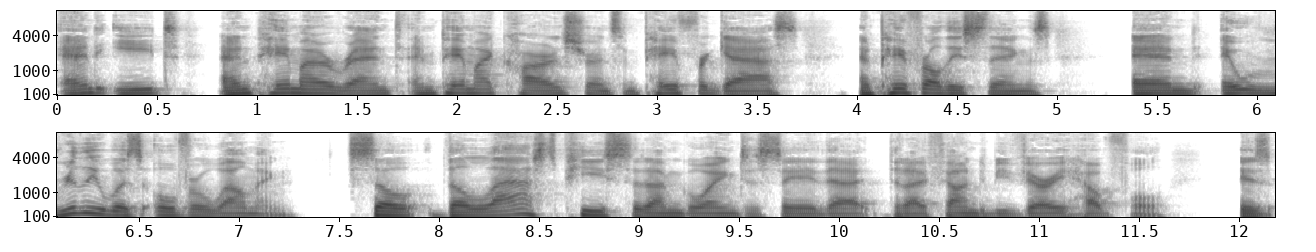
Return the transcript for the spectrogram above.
and eat and pay my rent and pay my car insurance and pay for gas and pay for all these things. And it really was overwhelming. So the last piece that I'm going to say that that I found to be very helpful is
